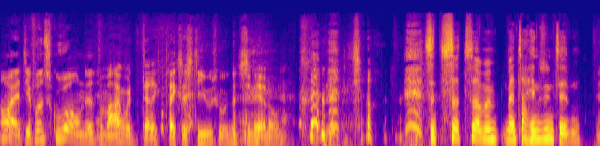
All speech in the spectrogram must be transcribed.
Nå ja, de har fået en skureovn nede på marken, hvor de der rigtig drikker sig stivs uden at genere nogen. Så, så, så man, man tager hensyn til dem. Ja.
